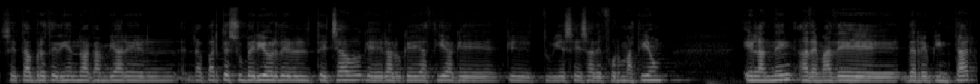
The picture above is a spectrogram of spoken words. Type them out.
Se está procediendo a cambiar la parte superior del techado, que era lo que hacía que, tuviese esa deformación el andén, además de repintar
